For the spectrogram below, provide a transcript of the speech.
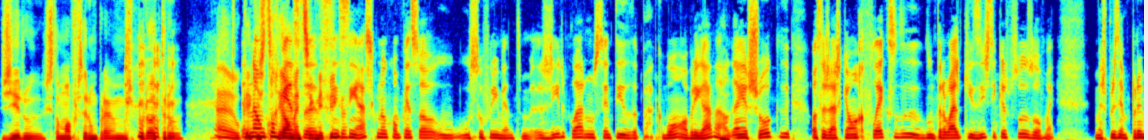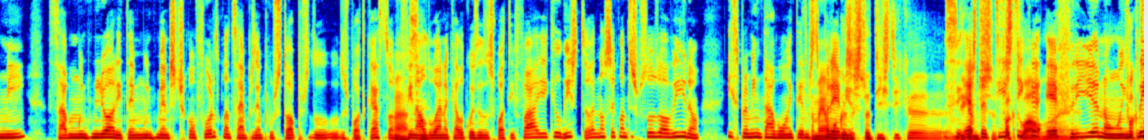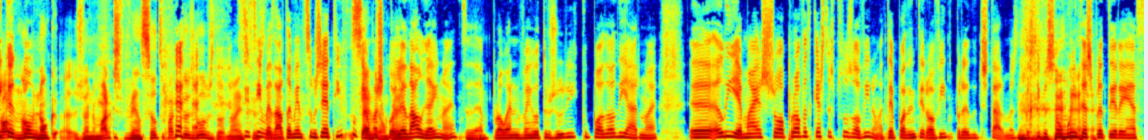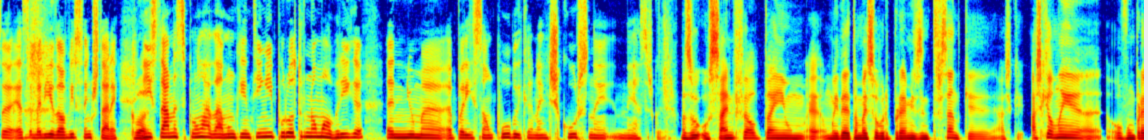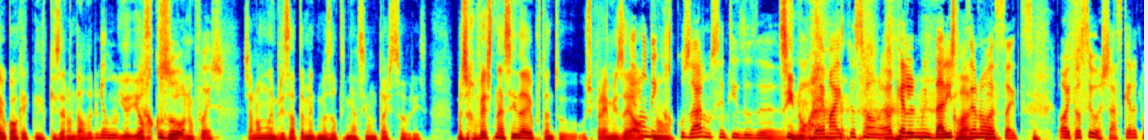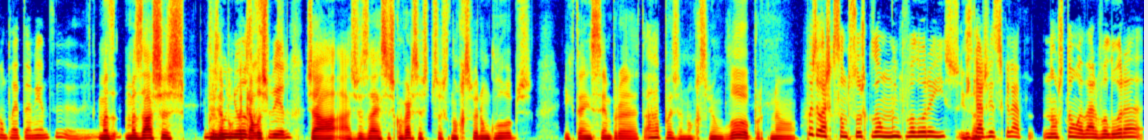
giro, estão-me a oferecer um prémio, mas por outro, é, o que é que não isto compensa, realmente significa? Sim, sim, acho que não compensa o, o sofrimento. Giro, claro, no sentido de pá, que bom, obrigada. Alguém achou que. Ou seja, acho que é um reflexo de, de um trabalho que existe e que as pessoas ouvem. Mas, por exemplo, para mim, sabe muito melhor e tem muito menos desconforto quando saem, por exemplo, os tops do- dos podcasts ou no Ah, final sim. do ano aquela coisa do Spotify e aquilo disto. "Ah, Não sei quantas pessoas ouviram. Isso para mim está bom em termos Também é de uma coisa prémios. estatística, Sim, a digamos, estatística factual. não é fria, não implica Factual, que. não, não que- a Joana Marques venceu de facto os Globos de Ouro, não é Sim, sim, mas a altamente subjetivo, porque é Certo, uma é um escolha de prémio. alguém, não é? Uhum. Para o ano vem outro júri que pode odiar, não é? Eh, ali é mais só a prova de que estas pessoas ouviram, até podem ter ouvido para detestar, mas em princípio são muitas para terem essa, essa mania de ouvir sem gostarem. Claro. E isso dá-me, por um lado, dá-me um quentinho e por outro, não me obriga a nenhuma aparição pública, nem discurso, nem, nem essas coisas. Mas o, o Seinfeld tem um- é, uma ideia também sobre prémios interessante, que é- acho que acho que ele nem eh, houve um prémio qualquer que lhe quiseram dar e ele, e ele recusou, não foi? pois. Já não me lembro exatamente, mas ele tinha assim um texto sobre isso. Mas reveste nessa ideia, portanto, os prémios é eu algo não que digo não... recusar no sentido de Sim, não- é má educação, não é? Eu quero-lhe muito dar isto, Claro, mas eu não claro. aceito. Sim. Ou então se eu achasse que era completamente eh, Mas, mas achas, por exemplo, aquelas receber. já às vezes há essas conversas de pessoas que não receberam globos e que têm sempre a, ah, pois eu não recebi um globo porque não. Pois eu acho que são pessoas que dão muito valor a isso e que Exato. às vezes, se calhar, não estão a dar valor a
